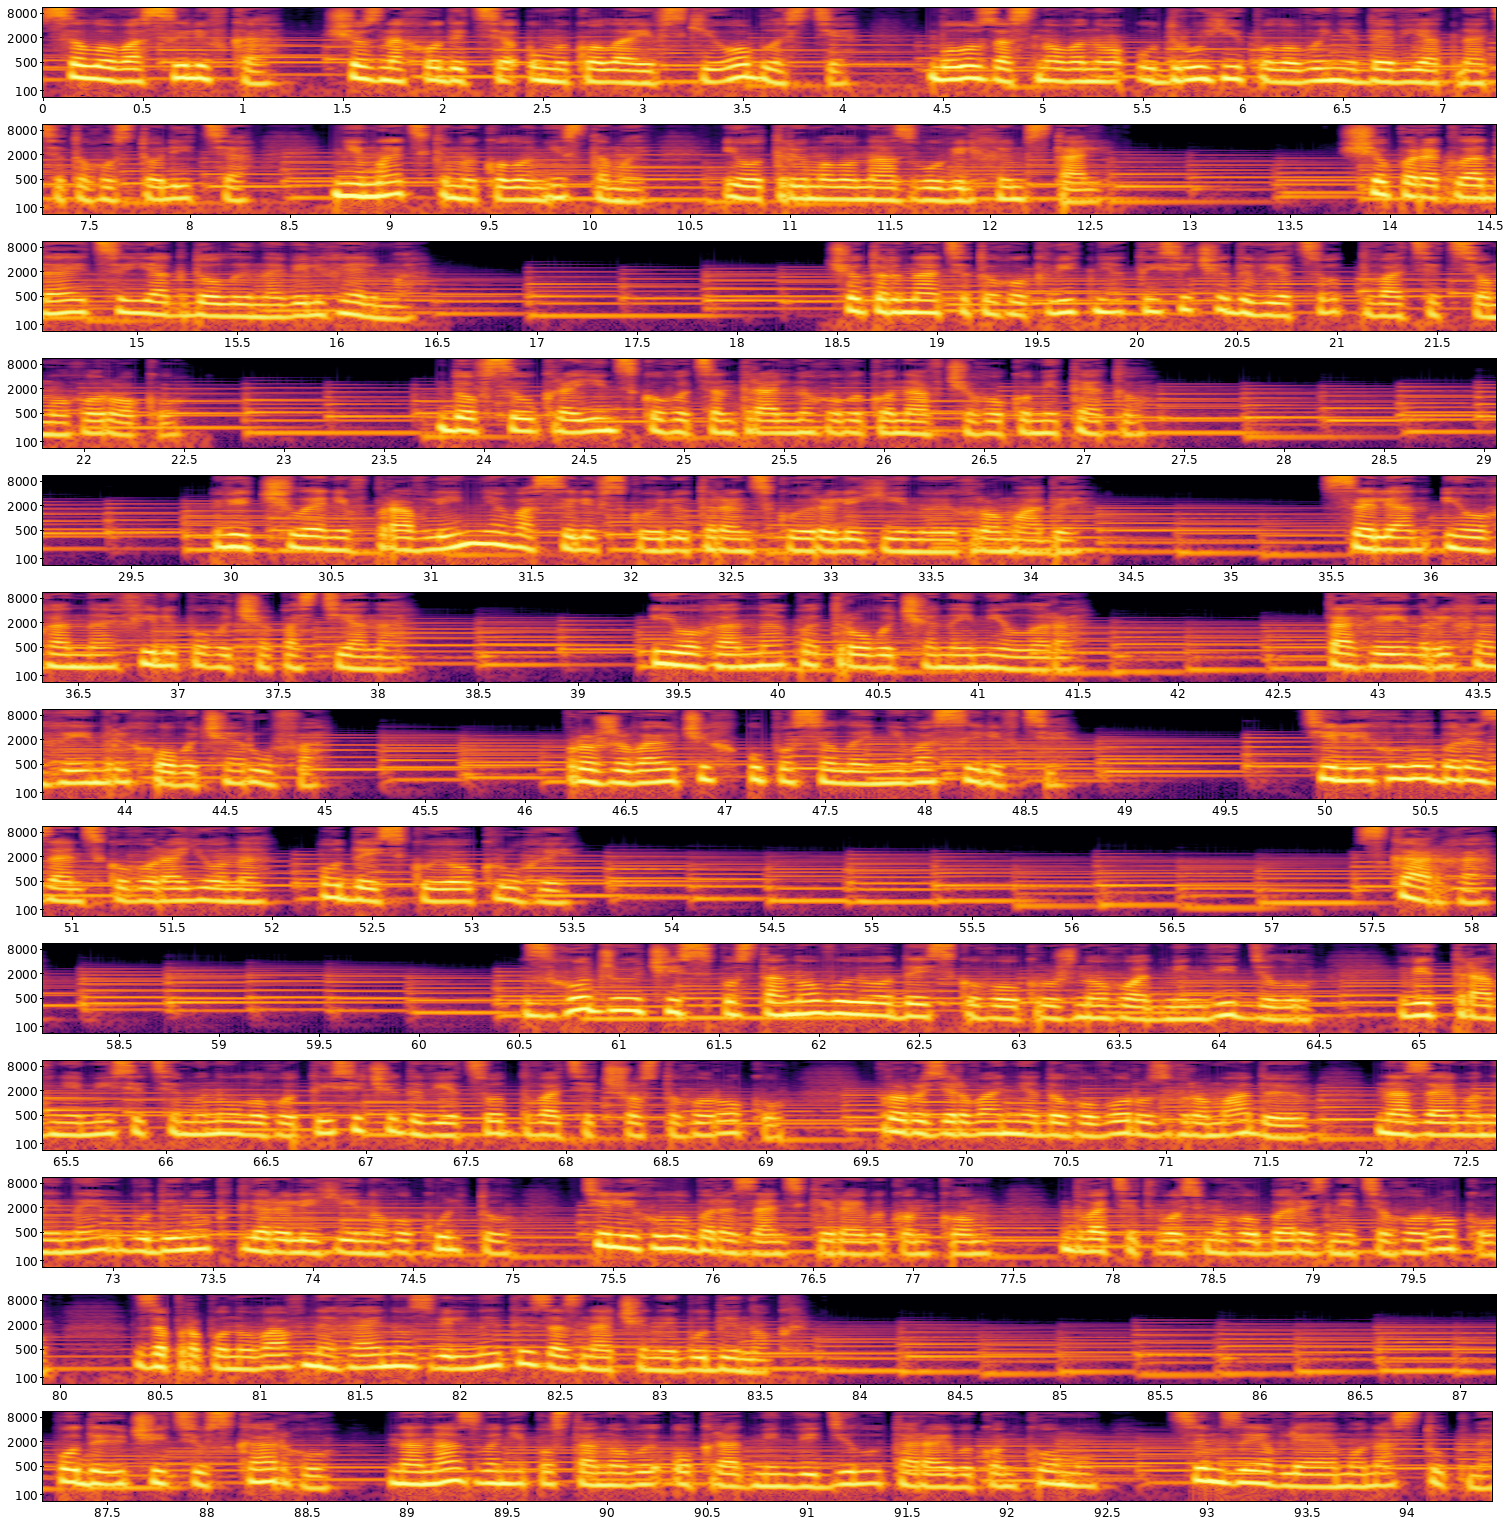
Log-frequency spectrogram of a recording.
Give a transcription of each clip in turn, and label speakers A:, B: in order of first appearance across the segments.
A: Село Василівка, що знаходиться у Миколаївській області, було засновано у другій половині 19 століття німецькими колоністами і отримало назву Вільхельмсталь, що перекладається як Долина Вільгельма. 14 квітня 1927 року до Всеукраїнського центрального виконавчого комітету від членів правління Василівської лютеранської релігійної громади. Селян Іоганна Філіповича Пастяна, Іоганна Петровича Нейміллера та Гейнриха Гейнриховича Руфа, проживаючих у поселенні Василівці, Тілігуло Березанського района Одеської округи. Скарга Згоджуючись з постановою Одеського окружного адмінвідділу від травня місяця минулого 1926 року про розірвання договору з громадою на займаний нею будинок для релігійного культу Тілігуло Березанський райвиконком 28 березня цього року запропонував негайно звільнити зазначений будинок. Подаючи цю скаргу, на названі постанови окрадмінвідділу та райвиконкому, цим заявляємо наступне.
